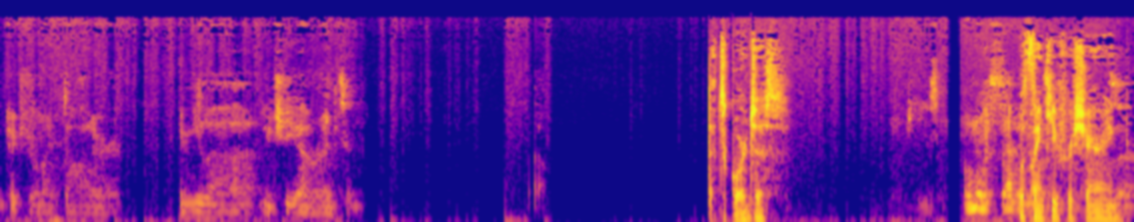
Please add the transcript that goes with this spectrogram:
a picture of my daughter, Camila Lucia Renton. That's gorgeous. Almost seven. Well, thank you for sharing. That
